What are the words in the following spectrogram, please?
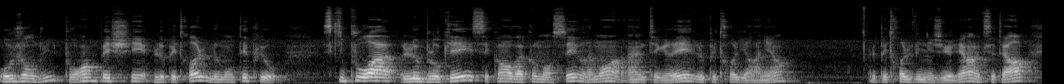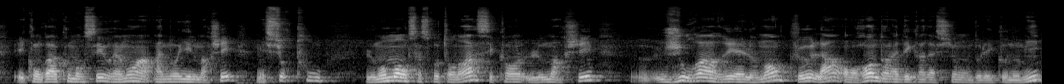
aujourd'hui pour empêcher le pétrole de monter plus haut. Ce qui pourra le bloquer, c'est quand on va commencer vraiment à intégrer le pétrole iranien le pétrole vénézuélien, etc. Et qu'on va commencer vraiment à, noyer le marché. Mais surtout, le moment où ça se retournera, c'est quand le marché euh, jouera réellement que là, on rentre dans la dégradation de l'économie,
